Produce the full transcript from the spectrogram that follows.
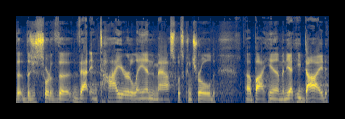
The, the, just sort of the, that entire land mass was controlled uh, by him. And yet he died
